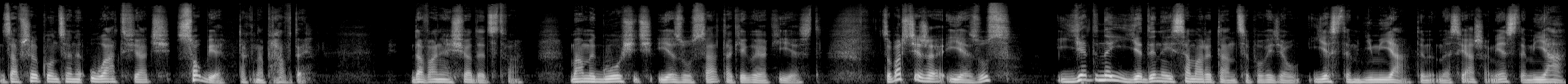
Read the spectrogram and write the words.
za wszelką cenę ułatwiać sobie tak naprawdę dawania świadectwa. Mamy głosić Jezusa takiego, jaki jest. Zobaczcie, że Jezus jednej, jedynej Samarytance powiedział: Jestem nim ja, tym Mesjaszem, jestem ja,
